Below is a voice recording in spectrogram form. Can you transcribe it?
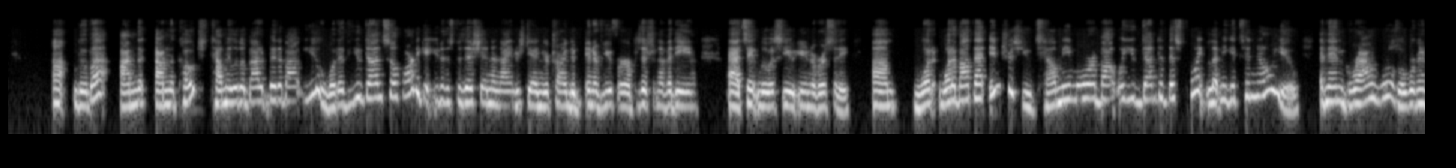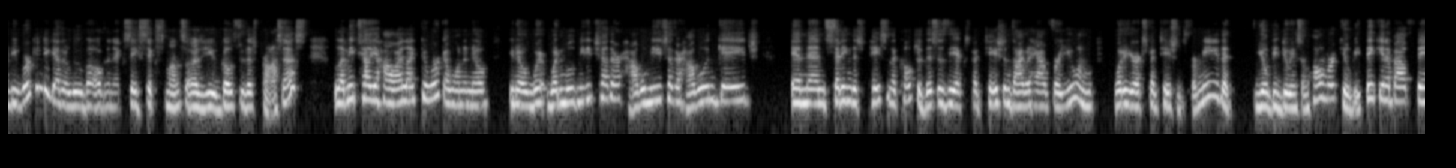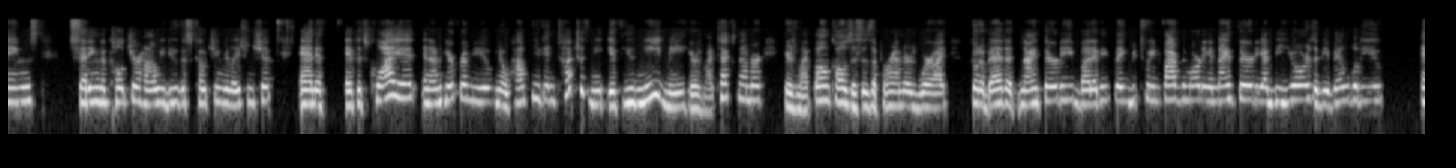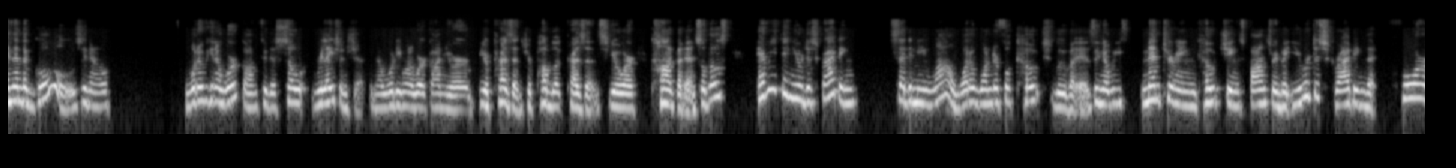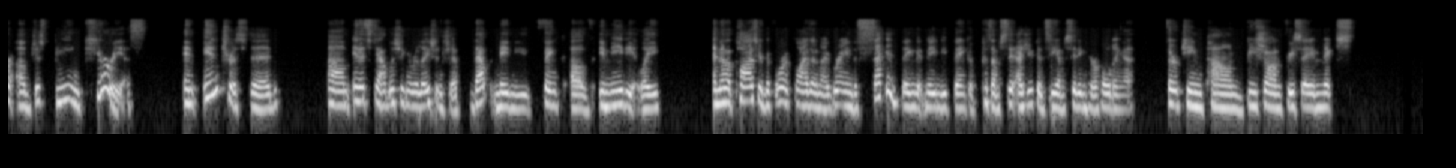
Uh lyuba i'm the i'm the coach. Tell me a little about a bit about you. What have you done so far to get you to this position? And i understand you're trying to interview for a position of a dean at st louis U- university. Um what what about that interests you? Tell me more about what you've done to this point. Let me get to know you. And then ground rules. Well we're going to be working together lyuba over the next say six months as you go through this process. Let me tell you how i like to work. I want to know you know when we'll meet each other how we'll meet each other how we'll engage and then setting this pace in the culture. This is the expectations i would have for you and what are your expectations for me? That you'll be doing some homework you'll be thinking about things setting the culture how we do this coaching relationship. And if if it's quiet and i'm here from you you know how can you get in touch with me if you need me? Here's my text number here's my phone calls this is the parameters where i go to bed at 9 30, but anything between 5 in the morning and 9 30, I'd be yours. I'd be available to you. And then the goals, you know, what are we going to work on through this so relationship? You know, what do you want to work on? Your your presence, your public presence, your confidence. So those everything you're describing said to me, wow, what a wonderful coach Lyuba is. You know, we mentoring, coaching, sponsoring, but you were describing the core of just being curious and interested um, in establishing a relationship. That made me think of immediately. And I'm gonna pause here before it flies out of my brain. The second thing that made me think of, because I'm as you can see, I'm sitting here holding a 13 pound Bichon Frise mix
